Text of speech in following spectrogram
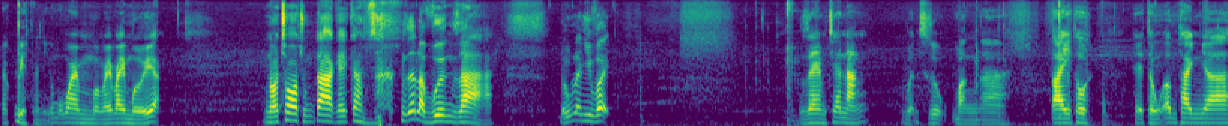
đặc biệt là những mẫu máy, máy bay mới ạ. Nó cho chúng ta cái cảm giác rất là vương giả. Đúng là như vậy. Rèm che nắng vẫn sử dụng bằng à, tay thôi. Hệ thống âm thanh à,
